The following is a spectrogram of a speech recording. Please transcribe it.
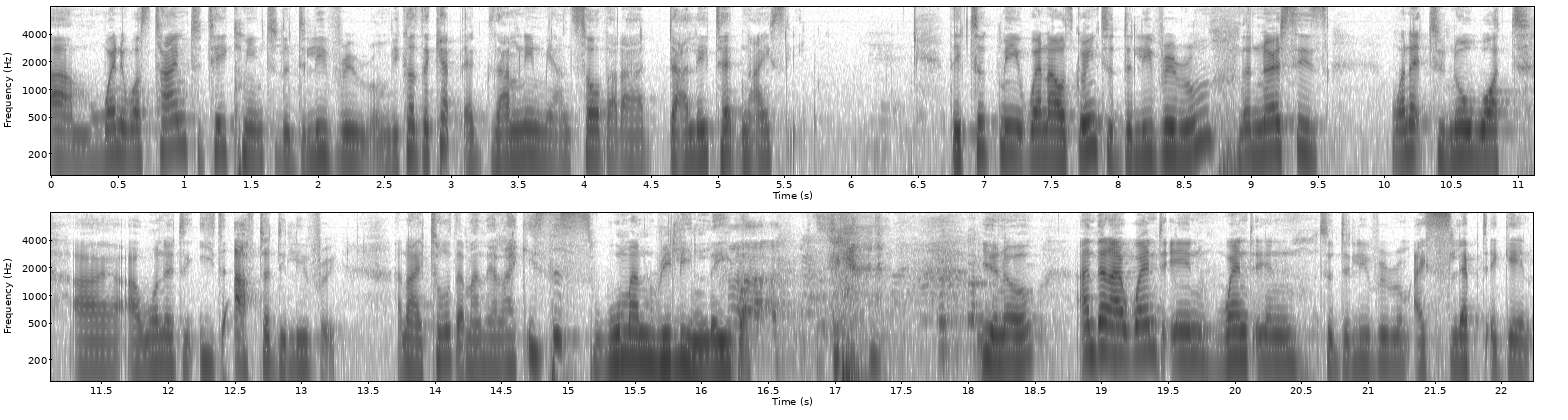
um, when it was time to take me into the delivery room, because they kept examining me and saw that I had dilated nicely. They took me, when I was going to the delivery room, the nurses wanted to know what I, I wanted to eat after delivery. And I told them, and they're like, is this woman really in labor? you know? And then I went in, went in to delivery room. I slept again.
